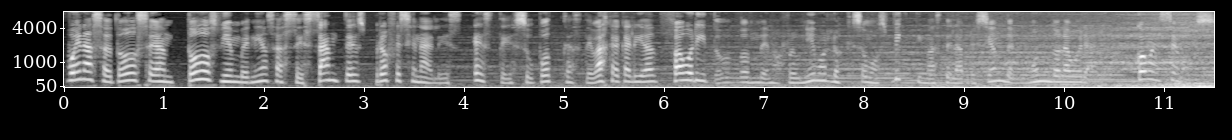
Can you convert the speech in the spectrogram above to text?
buenas a todos, sean todos bienvenidos a Cesantes Profesionales. Este es su podcast de baja calidad favorito, donde nos reunimos los que somos víctimas de la presión del mundo laboral. Comencemos.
